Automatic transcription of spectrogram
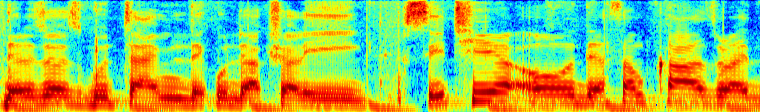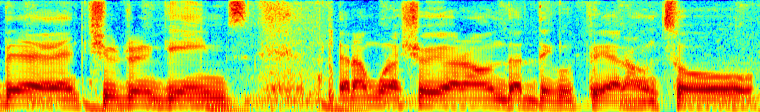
there is always good time they could actually sit here or there's some cars right there and children games that i'm going to show you around that they could play around. So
